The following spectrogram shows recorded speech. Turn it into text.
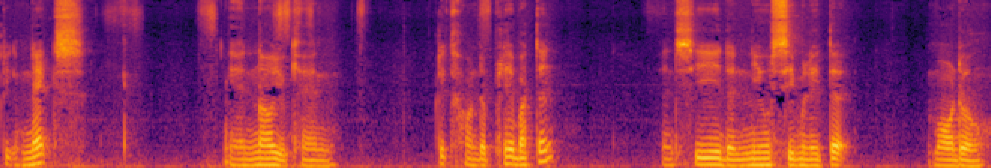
click next. And now you can click on the play button and see the new simulated model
